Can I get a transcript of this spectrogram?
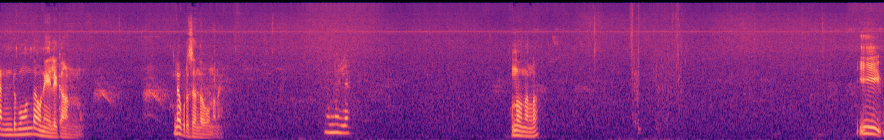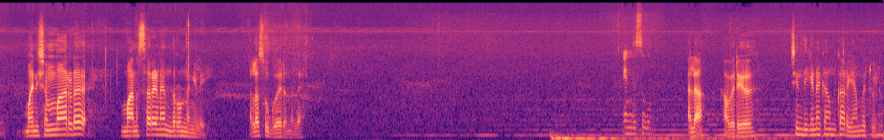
രണ്ട് മൂന്ന് തവണയിലേ കാണുന്നു. എന്നെ എന്നെക്കുറിച്ച് എന്താ തോന്നണേ? ഒന്നുമില്ല. ഒന്നും തോന്നല്ല ഈ മനുഷ്യന്മാരുടെ മനസ്സറിയണ എന്തുണ്ടെങ്കിലേ നല്ല സുഖമായിരുന്നല്ലേ? എന്ത് സുഖം? അല്ല അവർ ചിന്തിക്കണൊക്കെ നമുക്ക് അറിയാൻ പറ്റുമല്ലോ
